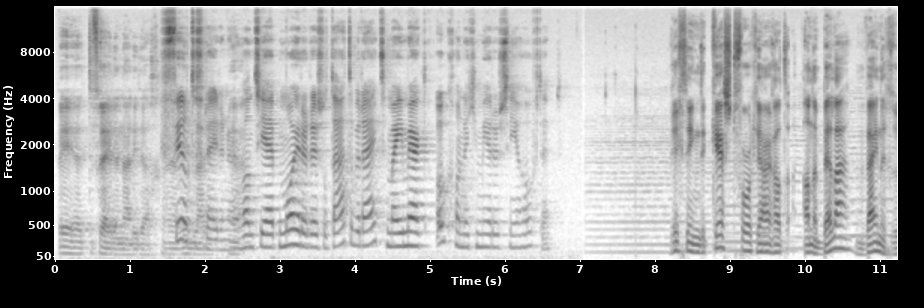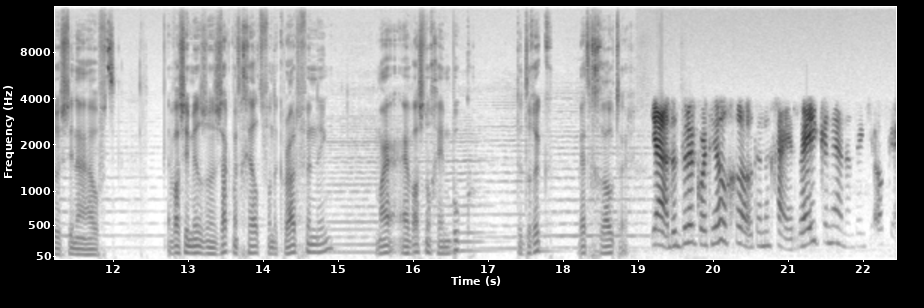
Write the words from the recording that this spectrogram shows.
ben je tevreden na die dag. eh, Veel tevredener. Ja. Want je hebt mooiere resultaten bereikt. Maar je merkt ook gewoon dat je meer rust in je hoofd hebt. Richting de kerst vorig jaar had Annabella weinig rust in haar hoofd. Er was inmiddels een zak met geld van de crowdfunding, maar er was nog geen boek. De druk werd groter. Ja, de druk wordt heel groot en dan ga je rekenen en dan denk je, oké,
